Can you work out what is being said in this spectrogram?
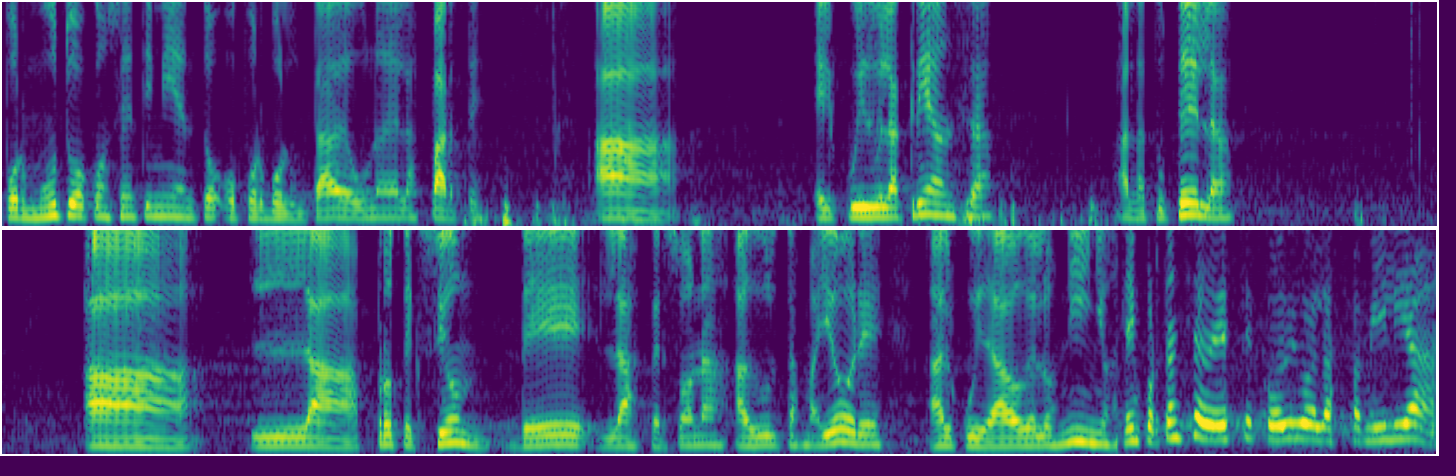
por mutuo consentimiento o por voluntad de una de las partes, a el cuidado y la crianza, a la tutela, a la protección de las personas adultas mayores, al cuidado de los niños. La importancia de este Código de la Familia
